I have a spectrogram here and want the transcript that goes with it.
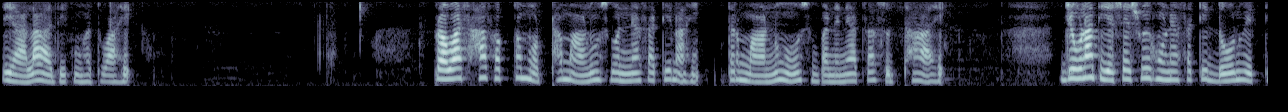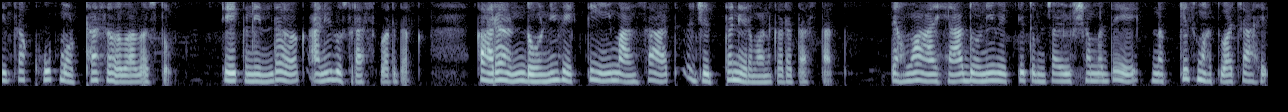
याला अधिक महत्त्व आहे. प्रवास हा फक्त मोठा माणूस बनण्यासाठी नाही तर माणूस बनण्याचा सुद्धा आहे. जीवनात यशस्वी होण्यासाठी दोन व्यक्तींचा खूप मोठा सहभाग असतो. एक निंदक आणि दुसरा स्पर्धक. कारण दोन्ही व्यक्ती माणसात जिद्द निर्माण करत असतात. तेव्हा ह्या दोन्ही व्यक्ती तुमच्या आयुष्यामध्ये नक्कीच महत्त्वाच्या आहेत.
